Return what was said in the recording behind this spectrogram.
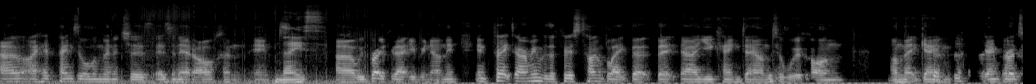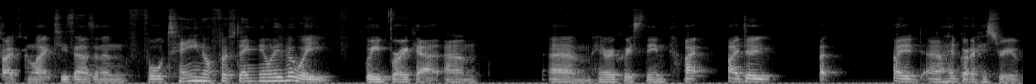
um, I had painted all the miniatures as an adult, and, and nice. uh, we break it out every now and then. In fact, I remember the first time, Blake, that that uh, you came down to work on on that game game prototype in like 2014 or 15 or whatever. We we broke out um, um, HeroQuest then. I I do. I, I uh, have got a history of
